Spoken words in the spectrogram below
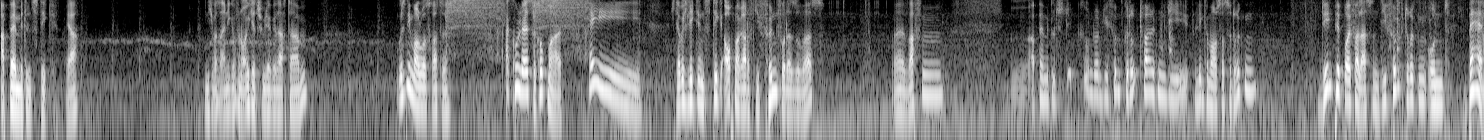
Abwehrmittelstick, ja? Nicht, was einige von euch jetzt schon wieder gedacht haben. Wo ist die Maulwurfsratte? Ah, cool, da ist sie. Guck mal. Hey. Ich glaube, ich lege den Stick auch mal gerade auf die 5 oder sowas. Äh, Waffen. Äh, Abwehrmittelstick und dann die 5 gedrückt halten. Die linke Maustaste drücken. Den Pip-Boy verlassen. Die 5 drücken und BAM.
